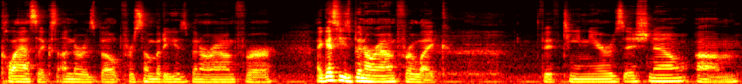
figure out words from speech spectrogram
classics under his belt for somebody who's been around for. I guess he's been around for like fifteen years ish now. Um,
